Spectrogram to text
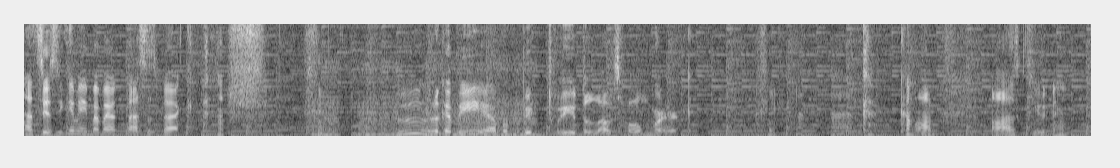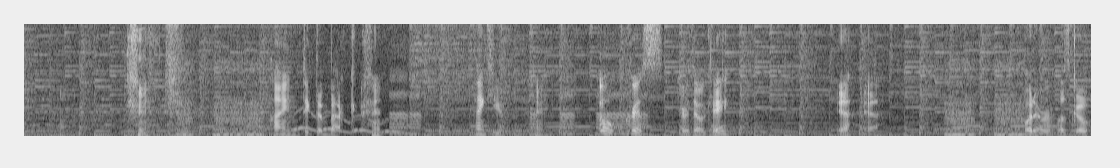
On, Susie, give me my, glasses back. Ooh, look at me, I'm a big dweeb that loves homework. Come on. Oh, that's cute. Fine, take them back. Thank you. oh, Kris, everything okay? Yeah, yeah. Whatever, let's go.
